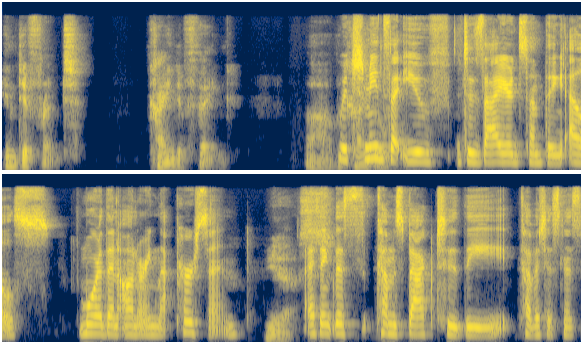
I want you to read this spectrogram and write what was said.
indifferent kind of thing. Uh, Which means of- that you've desired something else more than honoring that person. yes, I think this comes back to the covetousness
